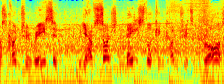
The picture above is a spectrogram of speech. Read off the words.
cross-country racing when you have such nice-looking country to cross?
